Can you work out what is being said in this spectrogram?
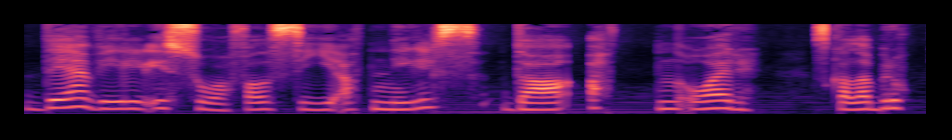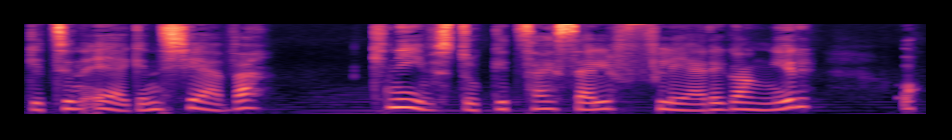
Det vil i så fall si at Nils, da 18 år, skal ha brukket sin egen kjeve, knivstukket seg selv flere ganger og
